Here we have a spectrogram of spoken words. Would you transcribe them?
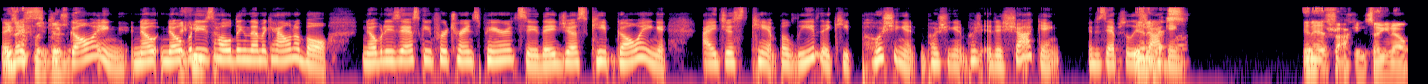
they exactly. just keep going. No, nobody's holding them accountable. Nobody's asking for transparency. They just keep going. I just can't believe they keep pushing it and pushing it and pushing it. It is shocking. It is absolutely it shocking. Is. It is shocking. So, you know,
